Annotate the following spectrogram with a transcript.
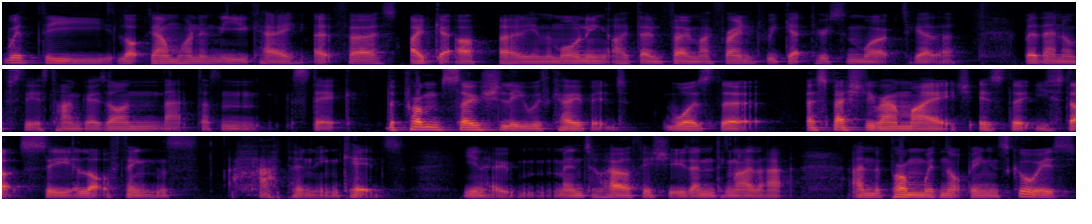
With the lockdown one in the UK, at first, I'd get up early in the morning, I'd then phone my friend, we'd get through some work together. But then, obviously, as time goes on, that doesn't stick. The problem socially with COVID was that, especially around my age, is that you start to see a lot of things happen in kids, you know, mental health issues, anything like that. And the problem with not being in school is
